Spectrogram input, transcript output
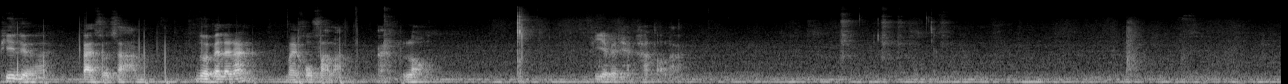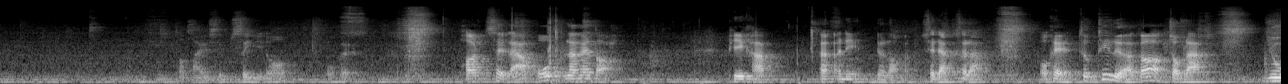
พี่เหลือแปดส่วนสามหน่วยเป็นอะไรนะ ไมโครฟารัดอะลอง พี่จะไปแทงค่าต่อละต่อไปสิบสี่เนาะโอเค พอเสร็จแล้วปุ๊บแล้วไงต่อ พี่ครับอะอันนี้เดี๋ยวลองก่อนเสร็จแล้วเสร็จแล้วโอเค ทุกที่เหลือก็จบละยู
